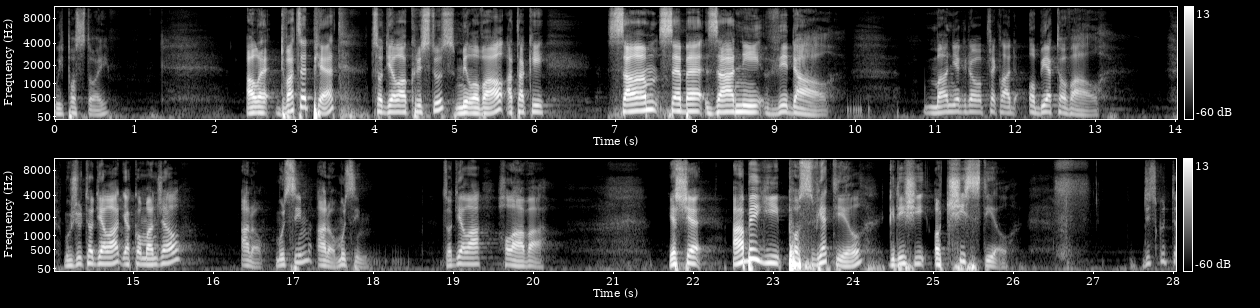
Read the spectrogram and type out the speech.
můj postoj. Ale 25, co dělal Kristus, miloval a taky sám sebe za ní vydal. Má někdo překlad obětoval. Můžu to dělat jako manžel? Ano. Musím? Ano, musím. Co dělá hlava? Ještě, aby ji posvětil, když ji očistil. Diskut,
